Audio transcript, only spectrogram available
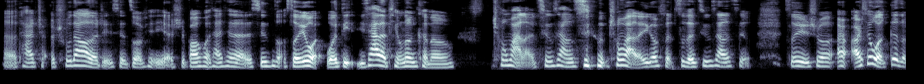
呃他出道的这些作品，也是包括他现在的新作。所以我我底底下的评论可能充满了倾向性，充满了一个粉丝的倾向性。所以说，而而且我个人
